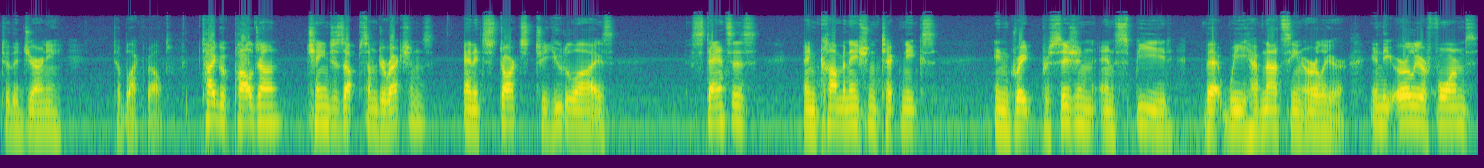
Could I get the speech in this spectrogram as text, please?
to the journey to black belt. Taegeuk Paljang changes up some directions and it starts to utilize stances and combination techniques in great precision and speed that we have not seen earlier. In the earlier forms,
